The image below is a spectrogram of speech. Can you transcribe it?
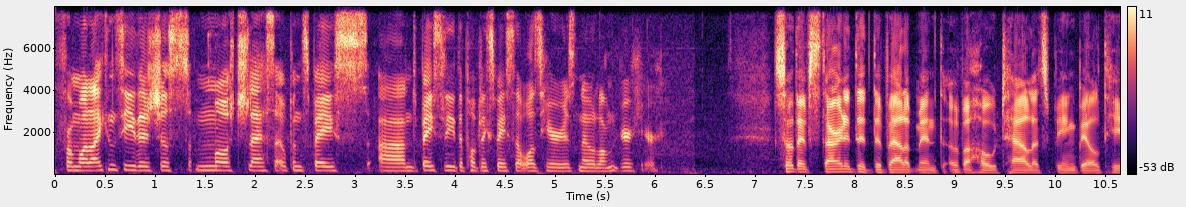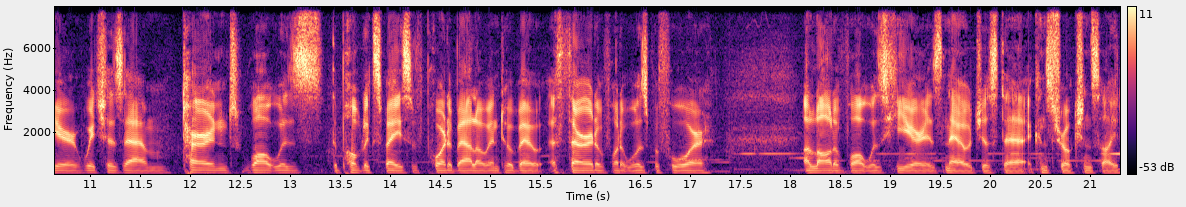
From what I can see, there's just much less open space, and basically the public space that was here is no longer here. So they've started the development of a hotel that's being built here, which has um, turned what was the public space of Portobello into about a third of what it was before. A lot of what was here is now just a, a construction site.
